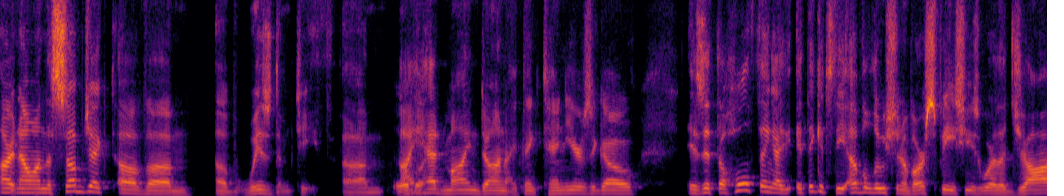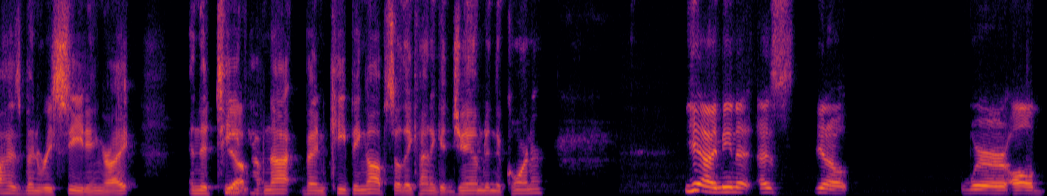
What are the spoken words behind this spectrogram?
All right, now on the subject of um, of wisdom teeth, um, Oh, I had mine done. I think ten years ago. Is it the whole thing? I, I think it's the evolution of our species where the jaw has been receding, right, and the teeth Yep. have not been keeping up, so they kind of get jammed in the corner. yeah i mean as you know we're all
